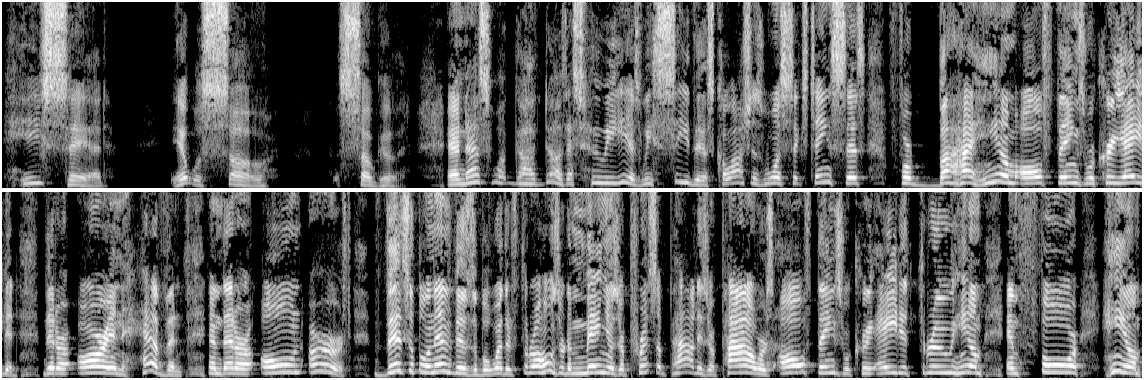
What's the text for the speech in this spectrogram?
He said, it was so, so good. And that's what God does. That's who he is. We see this. Colossians 1:16 says, "For by him all things were created that are, are in heaven and that are on earth, visible and invisible, whether thrones or dominions or principalities or powers, all things were created through him and for him,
